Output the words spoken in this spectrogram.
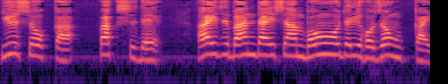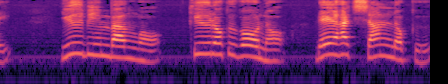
郵送かファックスで、会津磐梯山盆踊り保存会、郵便番号965-0836、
